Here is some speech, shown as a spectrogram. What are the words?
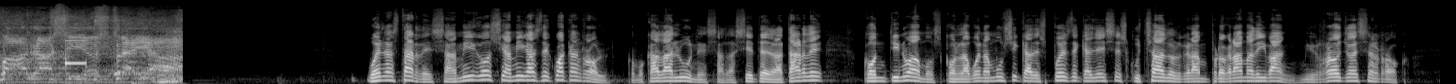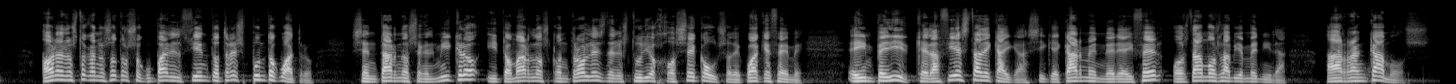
barras y estrellas. Buenas tardes, amigos y amigas de Quack and Roll. Como cada lunes a las 7 de la tarde, continuamos con la buena música después de que hayáis escuchado el gran programa de Iván, Mi rollo es el rock. Ahora nos toca a nosotros ocupar el 103.4, sentarnos en el micro y tomar los controles del estudio José Couso de Quack FM e impedir que la fiesta decaiga. Así que Carmen, Nerea y Fer, os damos la bienvenida. Arrancamos.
